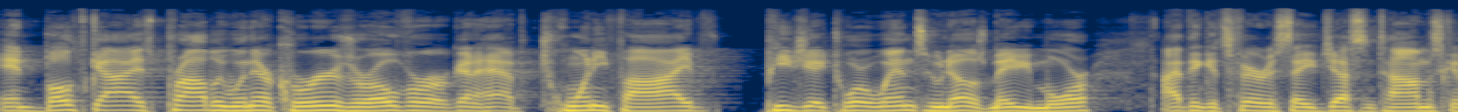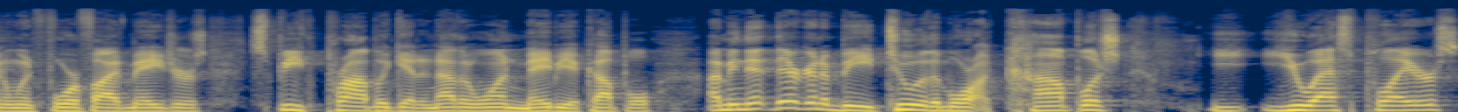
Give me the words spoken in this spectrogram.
And both guys probably, when their careers are over, are going to have 25 PGA Tour wins. Who knows? Maybe more. I think it's fair to say Justin Thomas going to win four or five majors. Spieth probably get another one, maybe a couple. I mean, they're going to be two of the more accomplished U.S. players.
